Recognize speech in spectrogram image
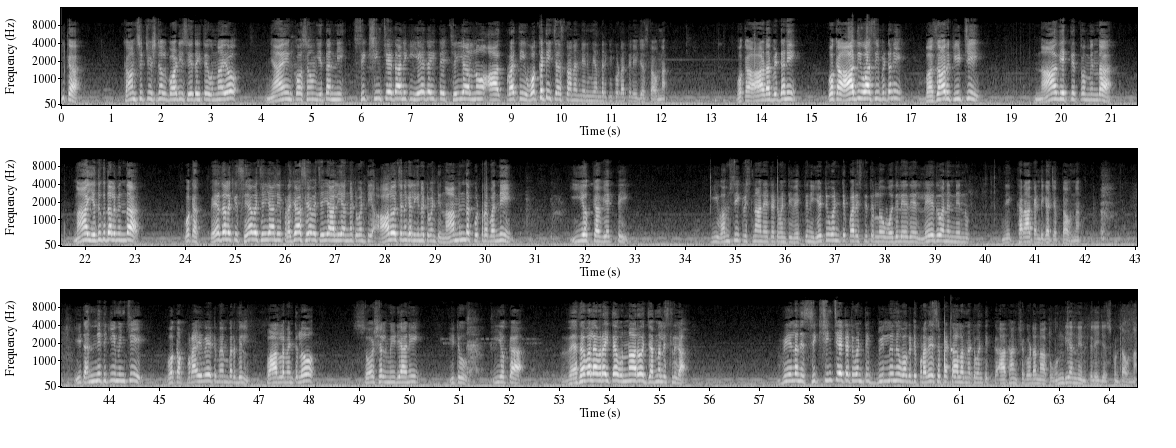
ఇక కాన్స్టిట్యూషనల్ బాడీస్ ఏదైతే ఉన్నాయో న్యాయం కోసం ఇతన్ని శిక్షించేదానికి ఏదైతే చేయాలనో ఆ ప్రతి ఒక్కటి చేస్తానని నేను మీ అందరికీ కూడా తెలియజేస్తా ఉన్నా. ఒక ఆడబిడ్డని ఒక ఆదివాసీ బిడ్డని బజారు కీడ్చి నా వ్యక్తిత్వం మీద నా ఎదుగుదల మీద ఒక పేదలకి సేవ చేయాలి ప్రజాసేవ చేయాలి అన్నటువంటి ఆలోచన కలిగినటువంటి నా మీద కుట్రవన్నీ ఈ యొక్క వ్యక్తి ఈ వంశీకృష్ణ అనేటటువంటి వ్యక్తిని ఎటువంటి పరిస్థితుల్లో వదిలేదే లేదు అని నేను నీ ఖరాఖండిగా చెప్తా ఉన్నా. వీటన్నిటికీ మించి ఒక ప్రైవేట్ మెంబర్ బిల్ పార్లమెంటులో సోషల్ మీడియాని ఇటు ఈ యొక్క వెధవలు ఎవరైతే ఉన్నారో జర్నలిస్టులుగా వీళ్ళని శిక్షించేటటువంటి బిల్లుని ఒకటి ప్రవేశపెట్టాలన్నటువంటి ఆకాంక్ష కూడా నాకు ఉంది అని నేను తెలియజేసుకుంటా ఉన్నా.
